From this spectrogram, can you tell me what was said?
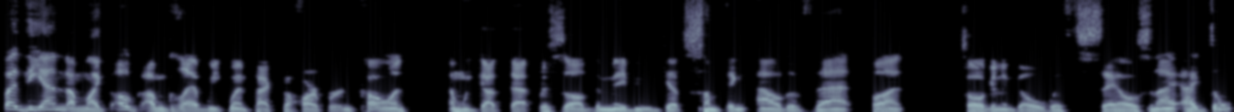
by the end, I'm like, oh, I'm glad we went back to Harper and Cullen and we got that resolved and maybe we get something out of that. But it's all going to go with sales. And I, I don't,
